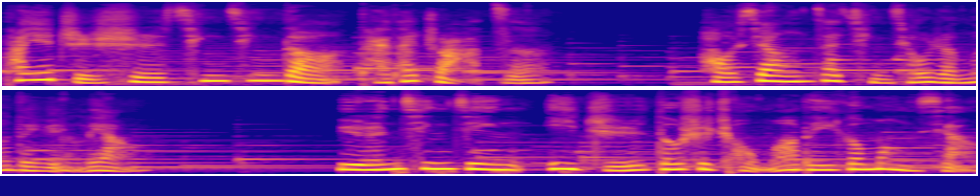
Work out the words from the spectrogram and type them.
它也只是轻轻地抬抬爪子，好像在请求人们的原谅。与人亲近一直都是丑猫的一个梦想。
